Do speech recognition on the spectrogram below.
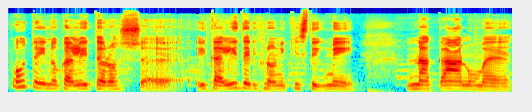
Πότε είναι ο καλύτερος, ε, η καλύτερη χρονική στιγμή να κάνουμε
